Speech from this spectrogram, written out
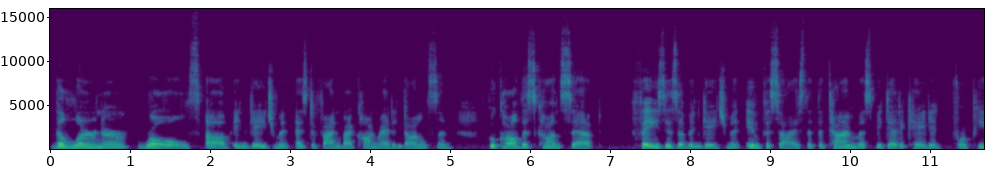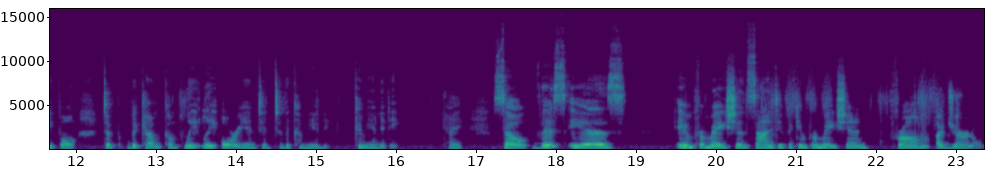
the learner roles of engagement, as defined by Conrad and Donaldson, who call this concept phases of engagement, emphasize that the time must be dedicated for people to become completely oriented to the community. community. Okay, so this is information, scientific information from a journal.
